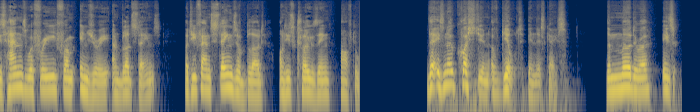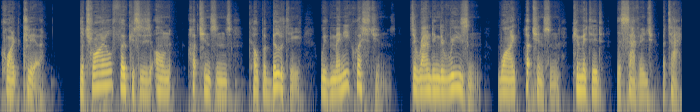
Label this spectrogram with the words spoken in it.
His hands were free from injury and blood stains, but he found stains of blood on his clothing afterwards. There is no question of guilt in this case. The murderer is quite clear. The trial focuses on Hutchinson's culpability with many questions surrounding the reason why Hutchinson committed the savage attack.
